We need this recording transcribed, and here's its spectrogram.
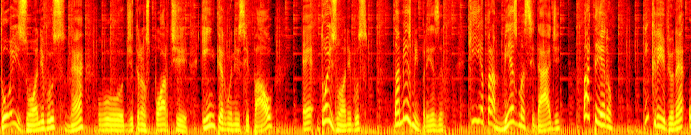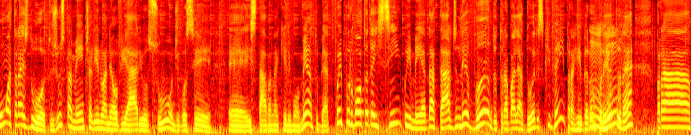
dois ônibus, né? O de transporte intermunicipal. É, dois ônibus da mesma empresa que ia para a mesma cidade bateram. Incrível, né? Um atrás do outro, justamente ali no Anel Viário Sul, onde você é, estava naquele momento, Beto. Foi por volta das 5 e meia da tarde, levando trabalhadores que vêm para Ribeirão Preto, né? Para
